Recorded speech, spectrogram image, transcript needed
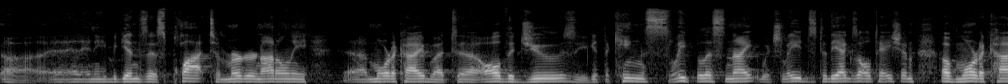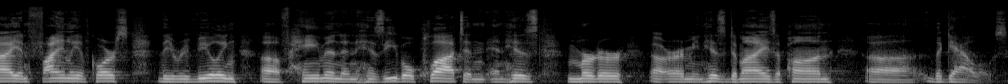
uh, and, and, he begins this plot to murder not only uh, Mordecai, but uh, all the Jews. You get the king's sleepless night, which leads to the exaltation of Mordecai. And finally, of course, the revealing of Haman and his evil plot and, and his murder, uh, or I mean, his demise upon uh, the gallows.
